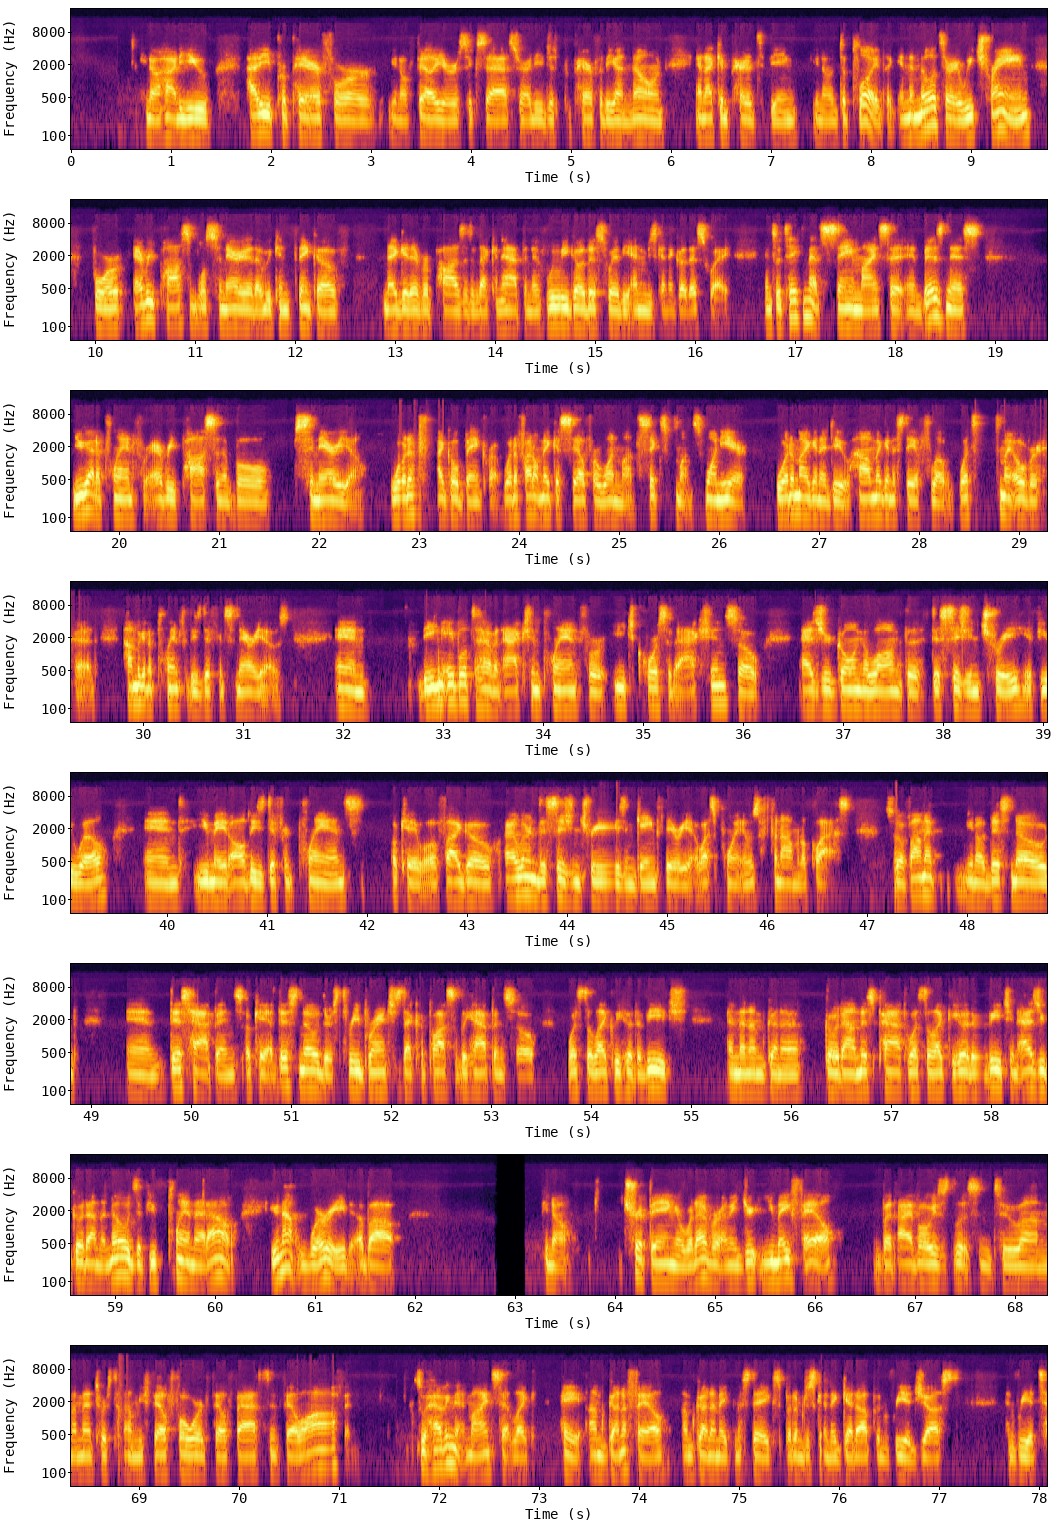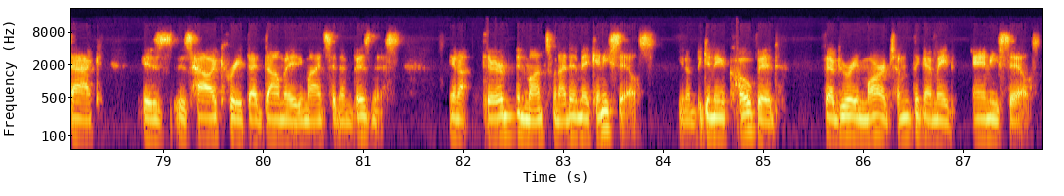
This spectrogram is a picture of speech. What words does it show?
you know how do you how do you prepare for you know failure or success or how do you just prepare for the unknown? And i compared it to being you know deployed. Like in the military we train for every possible scenario that we can think of negative or positive that can happen. If we go this way the enemy's going to go this way. And so taking that same mindset in business you got to plan for every possible scenario. What if i go bankrupt? What if i don't make a sale for one month six months one year what am I going to do? How am I going to stay afloat? What's my overhead? How am I going to plan for these different scenarios? And being able to have an action plan for each course of action. So as you're going along the decision tree, if you will, and you made all these different plans. Okay, well, if I go, I learned decision trees and game theory at West Point. It was a phenomenal class. So if I'm at, you know, this node and this happens, okay, at this node, there's three branches that could possibly happen. So what's the likelihood of each? And then I'm going to go down this path what's the likelihood of each? And as you go down the nodes if you plan that out you're not worried about you know tripping or whatever. I mean you may fail but i've always listened to um, my mentors tell me fail forward fail fast and fail often. So having that mindset like hey i'm gonna fail. I'm gonna make mistakes but i'm just gonna get up and readjust and reattack is is how i create that dominating mindset in business. You know there have been months when i didn't make any sales. You know beginning of covid February, March, I don't think I made any sales.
